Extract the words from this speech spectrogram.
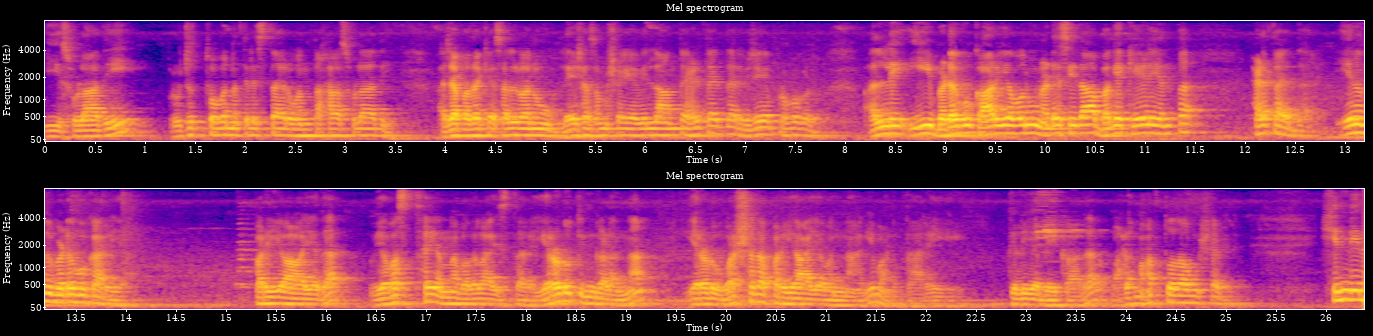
ಈ ಸುಳಾದಿ ರುಜುತ್ವವನ್ನು ತಿಳಿಸ್ತಾ ಇರುವಂತಹ ಸುಳಾದಿ. ಅಜಪದಕ್ಕೆ ಸಲ್ವನು ಲೇಷ ಸಂಶಯವಿಲ್ಲ ಅಂತ ಹೇಳ್ತಾ ಇದ್ದಾರೆ ವಿಜಯಪ್ರಭುಗಳು. ಅಲ್ಲಿ ಈ ಬೆಡಗು ಕಾರ್ಯವನ್ನು ನಡೆಸಿದ ಬಗೆ ಕೇಳಿ ಅಂತ ಹೇಳ್ತಾ ಇದ್ದಾರೆ. ಏನದು ಬೆಡಗು ಕಾರ್ಯ? ಪರ್ಯಾಯದ ವ್ಯವಸ್ಥೆಯನ್ನು ಬದಲಾಯಿಸ್ತಾರೆ. ಎರಡು ತಿಂಗಳನ್ನು, ಎರಡು ವರ್ಷದ ಪರ್ಯಾಯವನ್ನಾಗಿ ಮಾಡುತ್ತಾರೆ. ತಿಳಿಯಬೇಕಾದ ಬಹಳ ಮಹತ್ವದ ಅಂಶವಿದೆ. ಹಿಂದಿನ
